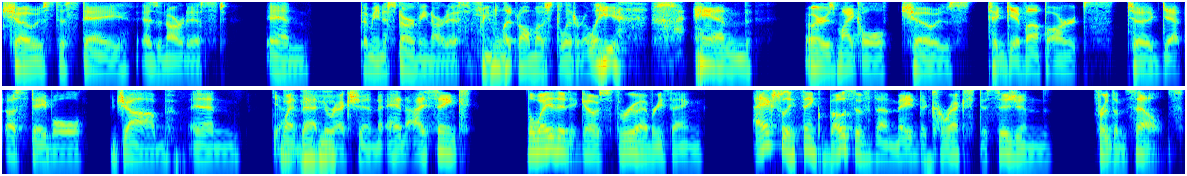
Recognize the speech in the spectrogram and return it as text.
chose to stay as an artist and I mean a starving artist, I mean lit almost literally. and whereas Michael chose to give up arts to get a stable job and Yeah. went that Mhm. direction. And I think the way that it goes through everything, I actually think both of them made the correct decision for themselves.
